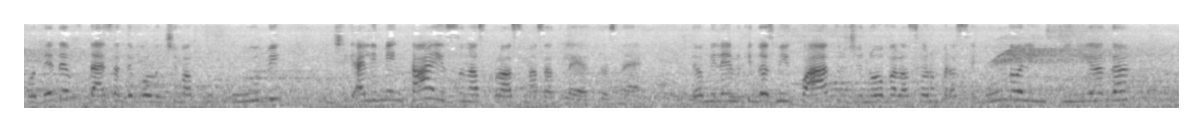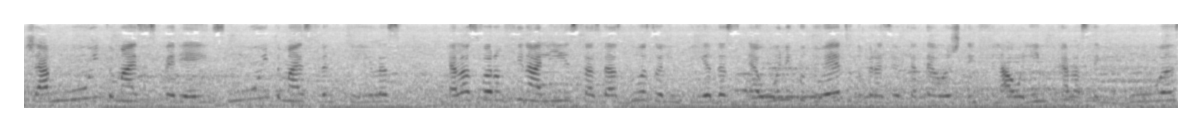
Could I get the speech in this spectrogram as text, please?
poder dar essa devolutiva para o clube, de alimentar isso nas próximas atletas, né. Então, eu me lembro que em 2004, de novo, elas foram para a segunda Olimpíada, já muito mais experientes, muito mais tranquilas. Elas foram finalistas das duas Olimpíadas, é o único dueto do Brasil que até hoje tem final olímpica, elas têm duas.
